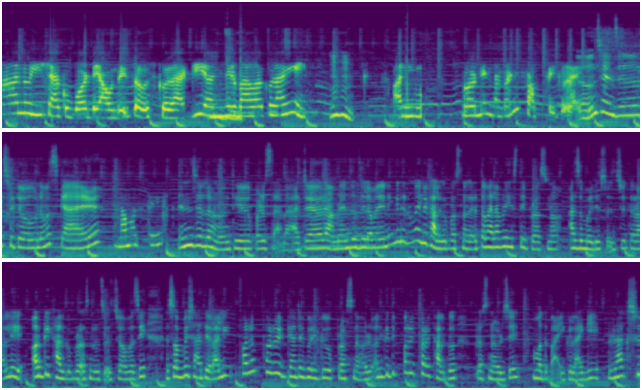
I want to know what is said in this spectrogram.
सानो इसाको बर्थडे आउँदैछ उसको लागि अनि मेरो बाबाको लागि। अनि हुन्छ एन्जल छिटो नमस्कार नमस्ते एन्जल हुनुहुन्थ्यो पर्साबाट र हाम्रो एन्जलजीलाई मैले निकै नै रमाइलो खालको प्रश्न गरेँ तपाईँलाई पनि यस्तै प्रश्न आज मैले सोध्छु तर अलि अर्कै खालको प्रश्नहरू सोध्छु अब चाहिँ सबै साथीहरू अलिक फरक फरक क्याटेगोरीको प्रश्नहरू अलिकति फरक फरक खालको प्रश्नहरू चाहिँ म तपाईँको लागि राख्छु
